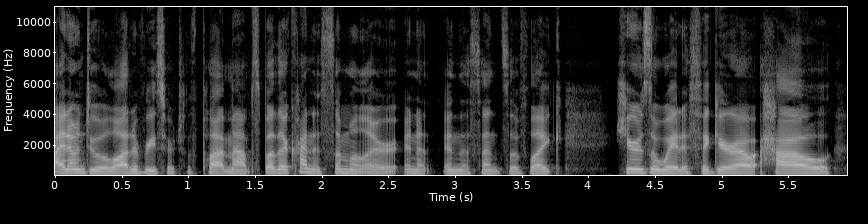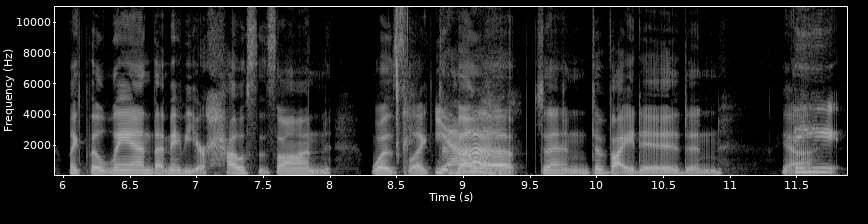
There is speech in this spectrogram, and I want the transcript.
I don't do a lot of research with plat maps, but they're kind of similar in a, in the sense of like here's a way to figure out how like the land that maybe your house is on was like Yeah. developed and divided and yeah. They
